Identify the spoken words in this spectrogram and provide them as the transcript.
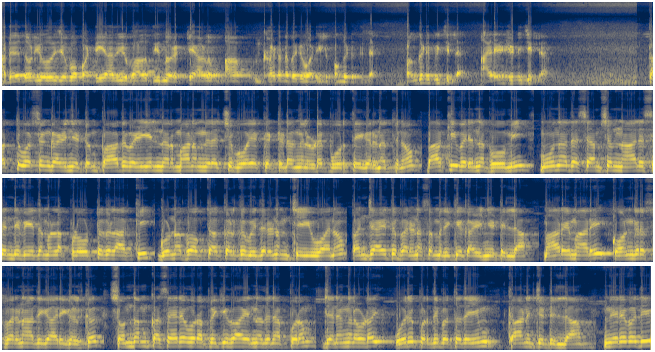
അദ്ദേഹത്തോട് ചോദിച്ചപ്പോൾ പട്ടികജാതി വിഭാഗത്തിൽ നിന്ന് ഒരൊറ്റയാളും ആ ഉദ്ഘാടന പരിപാടിയിൽ പങ്കെടുത്തില്ല. പങ്കെടുപ്പിച്ചില്ല. ആരെയും ക്ഷണിച്ചില്ല. പത്ത് വർഷം കഴിഞ്ഞിട്ടും പാതവഴിയിൽ നിർമ്മാണം നിലച്ചുപോയ കെട്ടിടങ്ങളുടെ പൂർത്തീകരണത്തിനോ ബാക്കി വരുന്ന ഭൂമി മൂന്ന് ദശാംശം നാല് സെന്റ് വീതമുള്ള പ്ലോട്ടുകളാക്കി ഗുണഭോക്താക്കൾക്ക് വിതരണം ചെയ്യുവാനോ പഞ്ചായത്ത് ഭരണസമിതിക്ക് കഴിഞ്ഞിട്ടില്ല. മാറി മാറി കോൺഗ്രസ് ഭരണാധികാരികൾക്ക് സ്വന്തം കസേര ഉറപ്പിക്കുക എന്നതിനപ്പുറം ജനങ്ങളോട് ഒരു പ്രതിബദ്ധതയും കാണിച്ചിട്ടില്ല. നിരവധി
